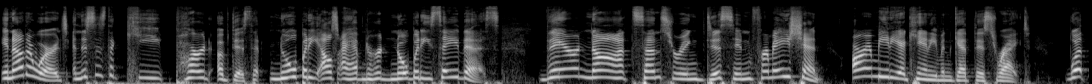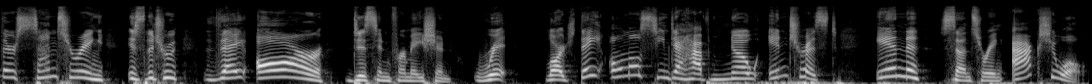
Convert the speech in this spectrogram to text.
In other words, and this is the key part of this that nobody else, I haven't heard nobody say this, they're not censoring disinformation. Our media can't even get this right. What they're censoring is the truth. They are disinformation writ large. They almost seem to have no interest in censoring actual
